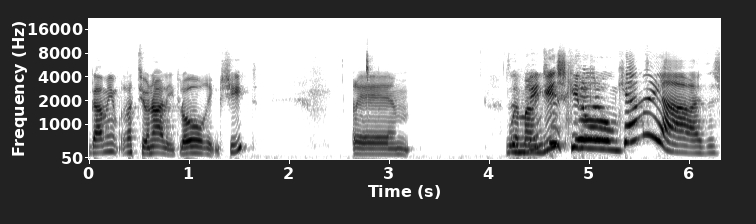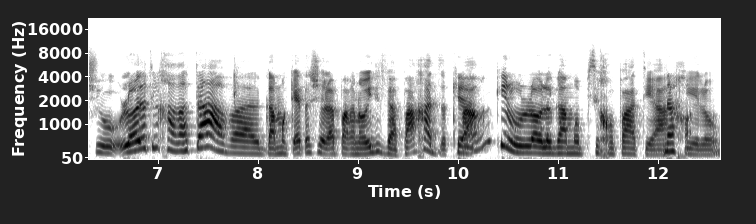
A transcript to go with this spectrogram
גם אם רציונלית, לא רגשית. אה, זה מרגיש שכאילו- כאילו כן היה איזשהו, לא יודעת אם חרטה, אבל גם הקטע של הפרנואידית והפחד, זה כן. כבר כאילו לא לגמרי פסיכופתיה, נכון. כאילו.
